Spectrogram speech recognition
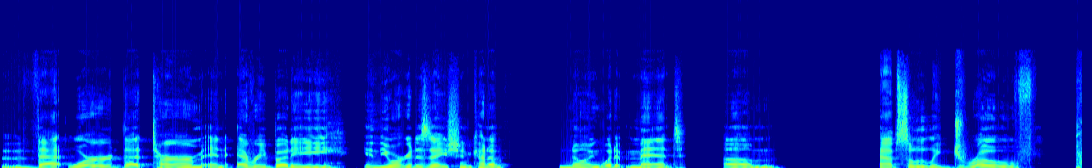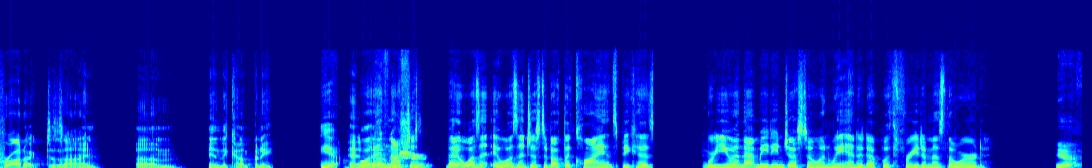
that word, that term, and everybody in the organization kind of knowing what it meant um, absolutely drove product design um, in the company. Yeah, and, well, and um, not just, but it wasn't. It wasn't just about the clients because were you in that meeting, Justin, when we ended up with freedom as the word? Yeah.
